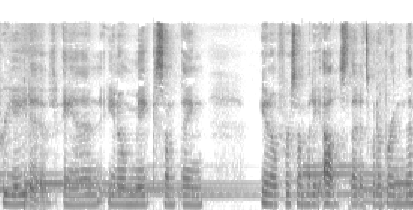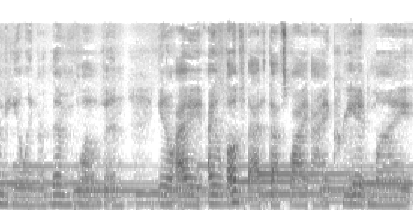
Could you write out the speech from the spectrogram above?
creative and, you know, make something, you know, for somebody else that it's going to bring them healing or them love. And, you know, I, I love that. That's why I created my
